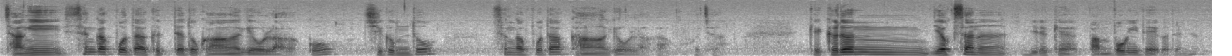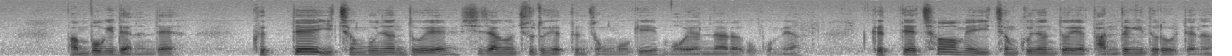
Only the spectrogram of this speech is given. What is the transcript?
장이 생각보다 그때도 강하게 올라갔고 지금도 생각보다 강하게 올라가고 그죠. 그- 그런 역사는 이렇게 반복이 되거든요. 반복이 되는데 그때 2009년도에 시장을 주도했던 종목이 뭐였나라고 보면 그때 처음에 2009년도에 반등이 들어올 때는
